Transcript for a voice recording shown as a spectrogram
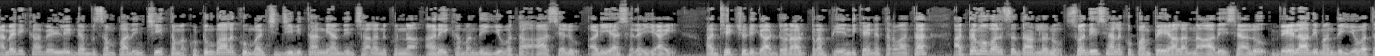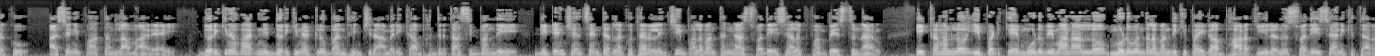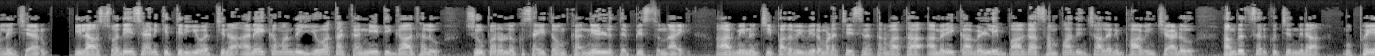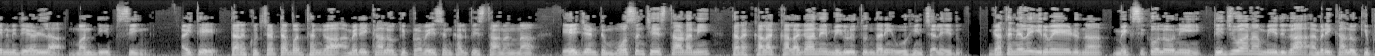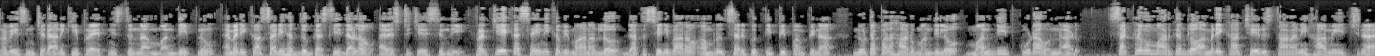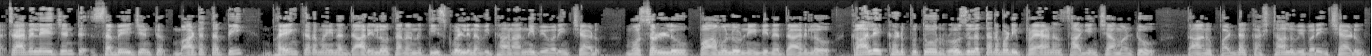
అమెరికా వెళ్ళి డబ్బు సంపాదించి తమ కుటుంబాలకు మంచి జీవితాన్ని అందించాలనుకున్న అనేక మంది యువత ఆశలు అడియాశలయ్యాయి. అధ్యక్షుడిగా డొనాల్డ్ ట్రంప్ ఎన్నికైన తర్వాత అక్రమ వలసదారులను స్వదేశాలకు పంపేయాలన్న ఆదేశాలు వేలాది మంది యువతకు అశనిపాతంలా మారాయి. దొరికిన వారిని దొరికినట్లు బంధించిన అమెరికా భద్రతా సిబ్బంది డిటెన్షన్ సెంటర్లకు తరలించి బలవంతంగా స్వదేశాలకు పంపేస్తున్నారు. ఈ క్రమంలో ఇప్పటికే మూడు విమానాల్లో మూడు వందల మందికి పైగా భారతీయులను స్వదేశానికి తరలించారు. ఇలా స్వదేశానికి తిరిగి వచ్చిన అనేక మంది యువత కన్నీటి గాథలు చూపరులకు సైతం కన్నీళ్ళు తెప్పిస్తున్నాయి. ఆర్మీ నుంచి పదవి విరమణ చేసిన తర్వాత అమెరికా వెళ్ళి బాగా సంపాదించాలని భావించాడు అమృత్సర్కు చెందిన ముప్పై ఎనిమిదేళ్ళ మందీప్ సింగ్. అయితే తనకు చట్టబద్ధంగా అమెరికాలోకి ప్రవేశం కల్పిస్తానన్న ఏజెంట్ మోసం చేస్తాడని తన కల కలగానే మిగులుతుందని ఊహించలేదు. గత నెల ఇరవై ఏడున మెక్సికోలోని టిజువానా మీదుగా అమెరికాలోకి ప్రవేశించడానికి ప్రయత్నిస్తున్న మందీప్ను అమెరికా సరిహద్దు గస్తీ దళం అరెస్టు చేసింది. ప్రత్యేక సైనిక విమానంలో గత శనివారం అమృత్సర్కు తిప్పి పంపిన నూట పదహారు మందిలో మందీప్ కూడా ఉన్నాడు. సక్రమ మార్గంలో అమెరికా చేరుస్తానని హామీ ఇచ్చిన ట్రావెల్ ఏజెంట్ సబ్ ఏజెంట్ మాట తప్పి భయంకరమైన దారిలో తనను తీసుకువెళ్ళిన విధానాన్ని వివరించాడు. మొసళ్ళు పాములు నిండిన దారిలో కాలే కడుపుతో రోజుల తరబడి ప్రయాణం సాగించామంటూ తాను పడ్డ కష్టాలు వివరించాడు.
